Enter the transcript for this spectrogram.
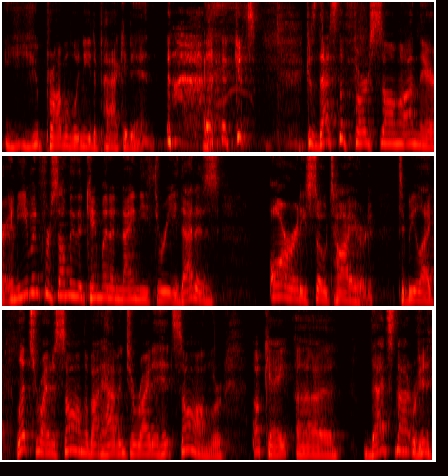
you probably need to pack it in. Because that's the first song on there. And even for something that came out in 93, that is already so tired to be like, let's write a song about having to write a hit song. Or, okay, uh, that's not really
